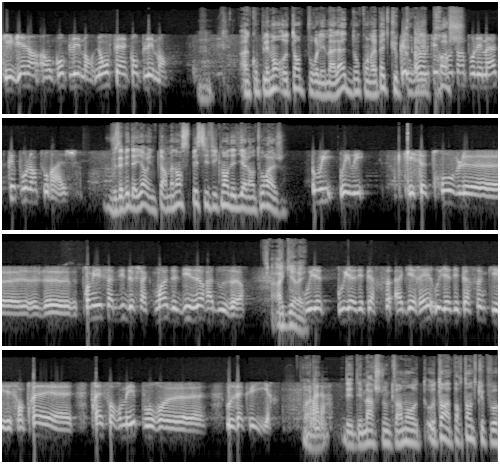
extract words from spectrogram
qui viennent en, en complément. Nous on fait un complément. Un complément autant pour les malades, donc on ne répète que Que, pour les autant proches. pour les malades que pour l'entourage. Vous avez d'ailleurs une permanence spécifiquement dédiée à l'entourage? Oui, oui, oui. Qui se trouve le, le premier samedi de chaque mois de 10h à 12h. À Guéret. Où il y a, où il y a des personnes à Guéret, où il y a des personnes qui sont très euh, très formées pour euh, vous accueillir. Voilà. Voilà. Des démarches donc vraiment autant importantes que pour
